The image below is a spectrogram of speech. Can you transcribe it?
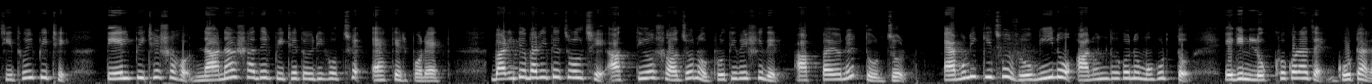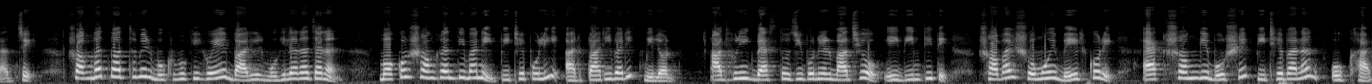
চিতই পিঠে, তেল পিঠে সহ নানা স্বাদের পিঠে তৈরি হচ্ছে একের পর এক। বাড়িতে বাড়িতে চলছে আত্মীয়, স্বজন ও প্রতিবেশীদের আপ্যায়নের তোড়জোড়। এমনই কিছু রঙিন ও আনন্দঘন মুহূর্ত এদিন লক্ষ্য করা যায় গোটা রাজ্যে। সংবাদ মাধ্যমের মুখোমুখি হয়ে বাড়ির মহিলারা জানান মকর সংক্রান্তি মানেই পিঠে পুলি আর পারিবারিক মিলন। আধুনিক ব্যস্ত জীবনের মাঝেও এই দিনটিতে সবাই সময় বের করে একসঙ্গে বসে পিঠে বানান ও খান।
